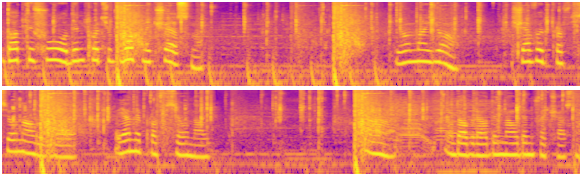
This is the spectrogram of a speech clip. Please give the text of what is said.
Да ти фу, один проти двох нечесно. Йо-моє. Ще ви професіонали двоє, а я не професіонал. А, ну добре, один на один вже чесно.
